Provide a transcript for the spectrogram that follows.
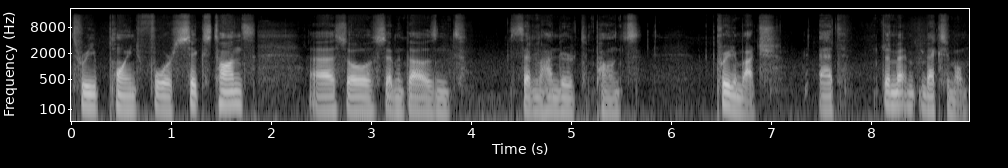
3.46 tons, uh, so 7,700 pounds, pretty much at the maximum.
